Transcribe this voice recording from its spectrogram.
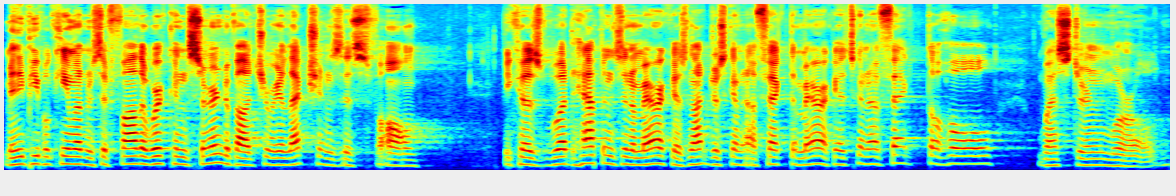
many people came up and said, Father, we're concerned about your elections this fall because what happens in America is not just going to affect America, it's going to affect the whole Western world.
